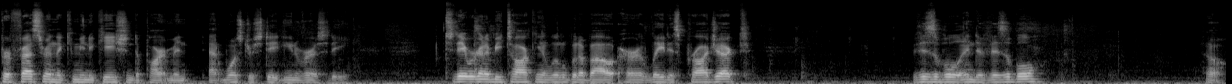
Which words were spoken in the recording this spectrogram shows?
professor in the communication department at Worcester State University. Today we're going to be talking a little bit about her latest project, Visible Indivisible. Oh,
